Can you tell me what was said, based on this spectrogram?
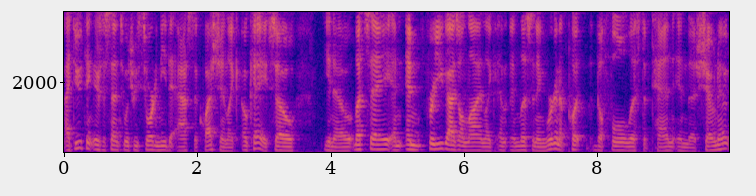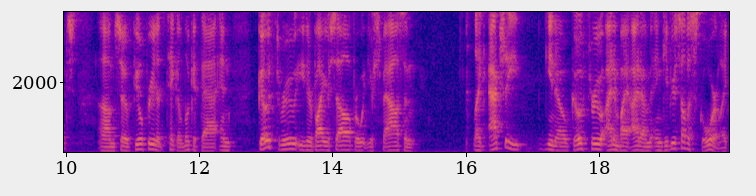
I do think there's a sense in which we sort of need to ask the question like okay so you know let's say and and for you guys online like and, and listening we're gonna put the full list of 10 in the show notes um, so feel free to take a look at that and go through either by yourself or with your spouse and like actually, you know, go through item by item and give yourself a score. Like,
